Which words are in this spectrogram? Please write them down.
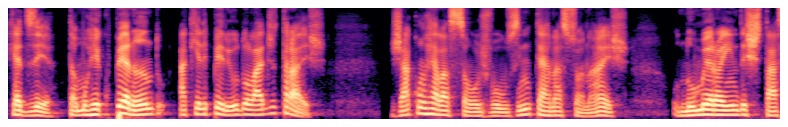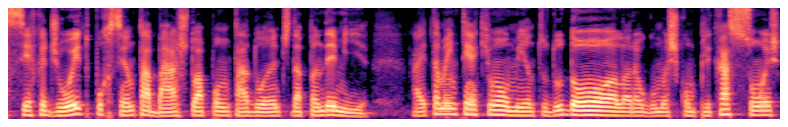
Quer dizer, estamos recuperando aquele período lá de trás. Já com relação aos voos internacionais, o número ainda está cerca de 8% abaixo do apontado antes da pandemia. Aí também tem aqui um aumento do dólar, algumas complicações,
